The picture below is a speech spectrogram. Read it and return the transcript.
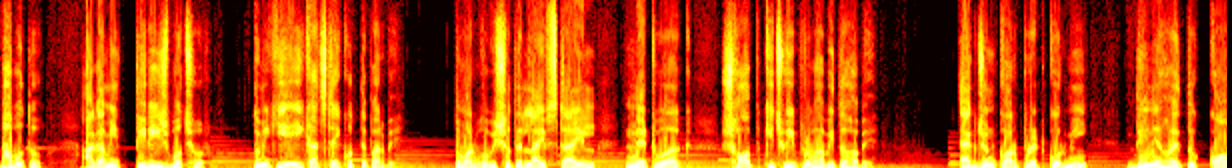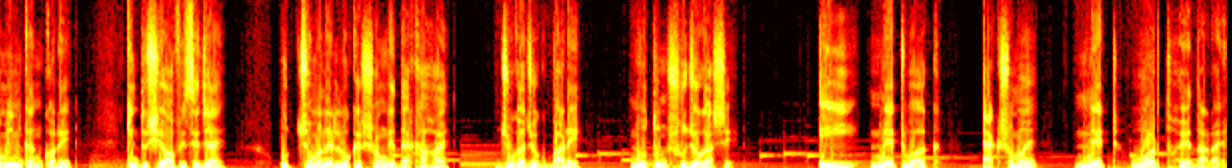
ভাবো তো আগামী ৩০ বছর তুমি কি এই কাজটাই করতে পারবে? তোমার ভবিষ্যতের লাইফস্টাইল নেটওয়ার্ক সব কিছুই প্রভাবিত হবে। একজন কর্পোরেট কর্মী দিনে হয়তো কম ইনকাম করে কিন্তু সে অফিসে যায় উচ্চমানের লোকের সঙ্গে দেখা হয় যোগাযোগ বাড়ে নতুন সুযোগ আসে। এই নেটওয়ার্ক একসময় নেট ওয়ার্থ হয়ে দাঁড়ায়।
